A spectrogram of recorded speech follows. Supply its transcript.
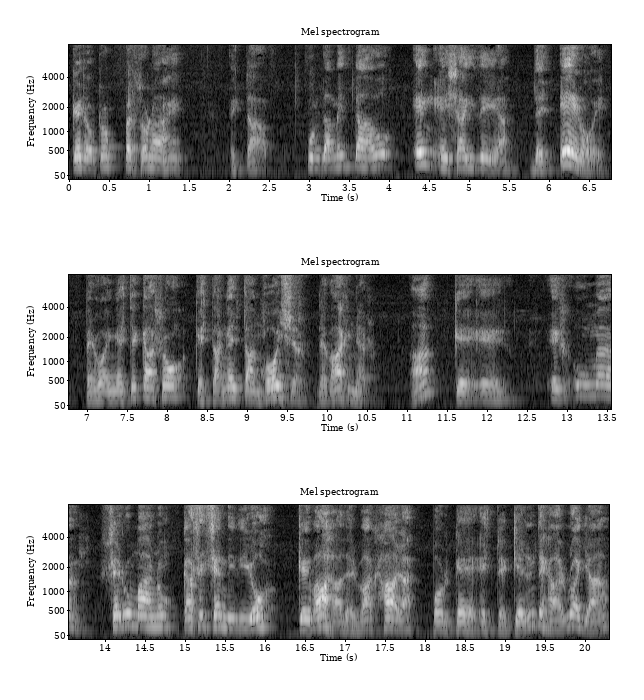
que el otro personaje está fundamentado en esa idea del héroe, pero en este caso que está en el Tannhäuser de Wagner, ¿ah? que eh, es un ser humano casi semidios que baja del Valhalla porque este, quieren dejarlo allá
